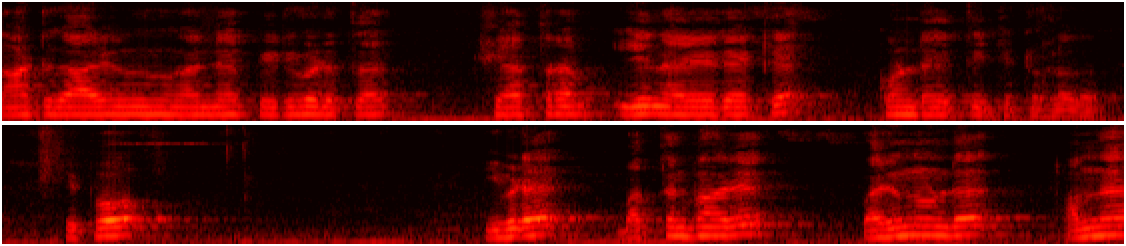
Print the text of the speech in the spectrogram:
നാട്ടുകാരിൽ നിന്ന് തന്നെ പിരിവെടുത്ത് ക്ഷേത്രം ഈ നിലയിലേക്ക് കൊണ്ടെത്തിച്ചിട്ടുള്ളത്. ഇപ്പോൾ ഇവിടെ ഭക്തന്മാർ വരുന്നുണ്ട്. അന്ന്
